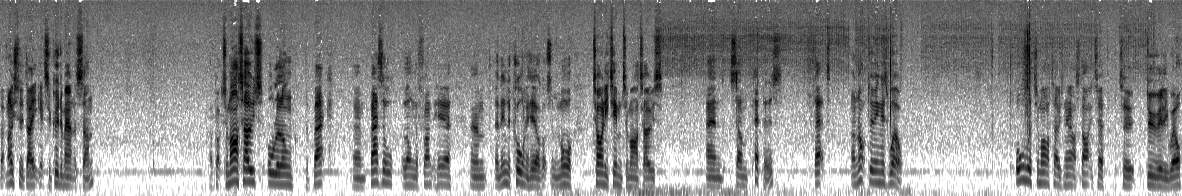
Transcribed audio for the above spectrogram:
But most of the day it gets a good amount of sun. I've got tomatoes all along the back um, basil along the front here um, and in the corner here I've got some more tiny tim tomatoes and some peppers that are not doing as well all the tomatoes now are starting to to do really well.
